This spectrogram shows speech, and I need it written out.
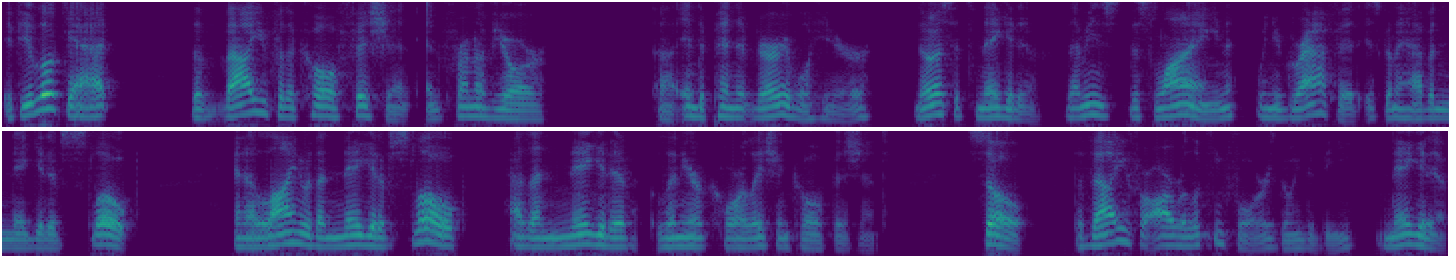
If you look at the value for the coefficient in front of your uh, independent variable here, notice it's negative. That means this line, when you graph it, is going to have a negative slope. And a line with a negative slope has a negative linear correlation coefficient. So the value for r we're looking for is going to be negative.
